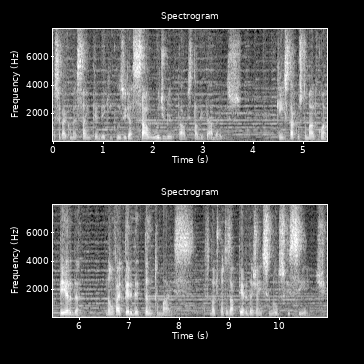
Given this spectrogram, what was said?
você vai começar a entender que, inclusive, a saúde mental está ligada a isso. Quem está acostumado com a perda não vai perder tanto mais. Afinal de contas, a perda já ensinou o suficiente.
